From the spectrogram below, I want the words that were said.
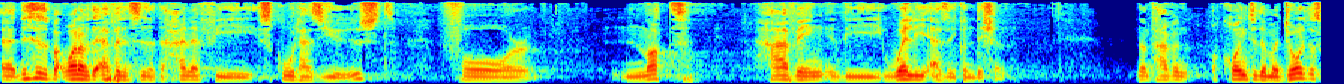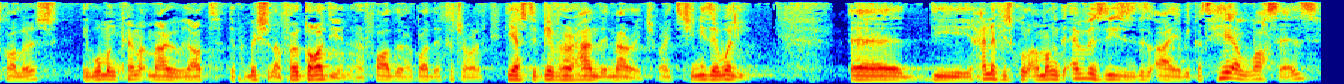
Uh, this is one of the evidences that the Hanafi school has used for not having the wali as a condition. Not having, according to the majority of scholars, a woman cannot marry without the permission of her guardian, her father, her brother, etc. He has to give her hand in marriage, right? She needs a wali. Uh, the Hanafi school, among the evidences is this ayah, because here Allah says,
